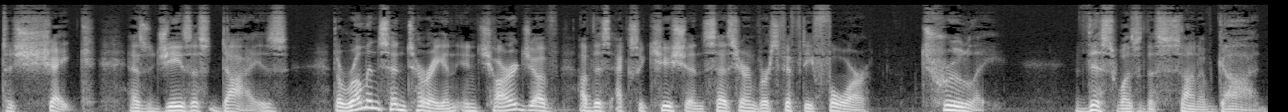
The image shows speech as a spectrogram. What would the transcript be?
to shake as Jesus dies, the Roman centurion in charge of, of this execution says here in verse 54 Truly, this was the Son of God.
